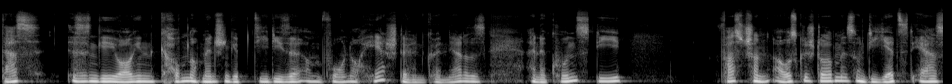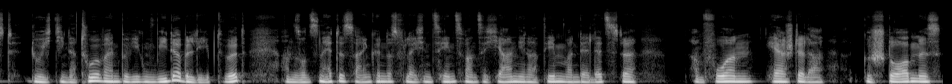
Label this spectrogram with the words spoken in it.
dass es in Georgien kaum noch Menschen gibt, die diese Amphoren auch herstellen können. Ja, das ist eine Kunst, die fast schon ausgestorben ist und die jetzt erst durch die Naturweinbewegung wiederbelebt wird. Ansonsten hätte es sein können, dass vielleicht in 10, 20 Jahren, je nachdem, wann der letzte Amphorenhersteller gestorben ist,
